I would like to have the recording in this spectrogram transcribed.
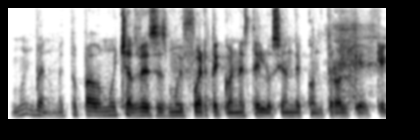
bueno, me he topado muchas veces muy fuerte con esta ilusión de control que, que,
